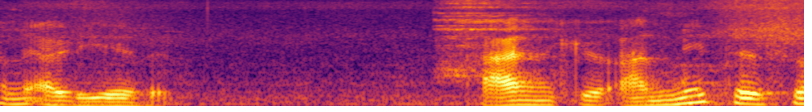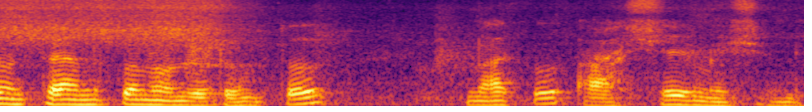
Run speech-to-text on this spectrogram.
అని అడిగారు ఆయనకి అన్నీ తెలిసి ఉంటా అనుకుని ఉండటంతో నాకు ఆశ్చర్యం వేసింది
